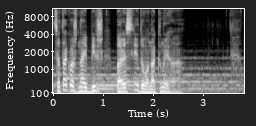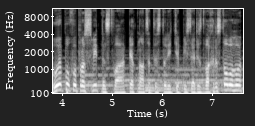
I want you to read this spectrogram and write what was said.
Це також найбільш переслідувана книга. У епоху просвітництва 15 століття після Різдва Христового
